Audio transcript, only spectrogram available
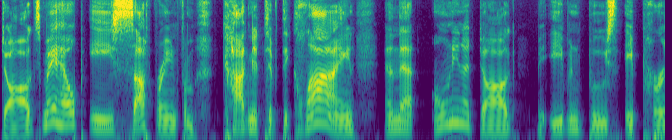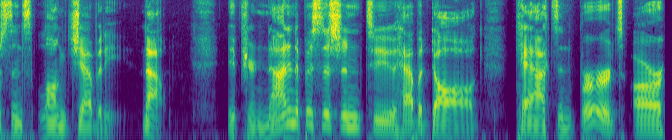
dogs may help ease suffering from cognitive decline and that owning a dog may even boost a person's longevity. Now, if you're not in a position to have a dog, cats and birds are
